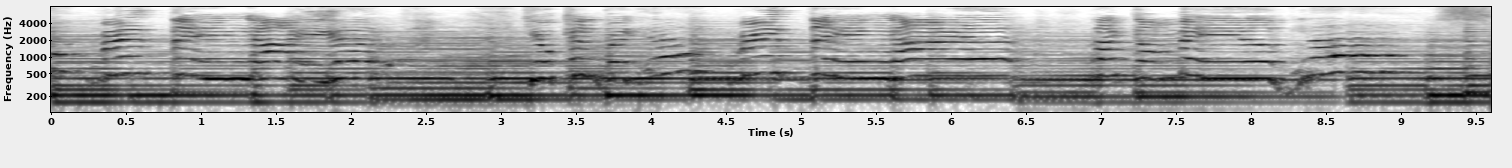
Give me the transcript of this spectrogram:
everything I have. You can break everything I am. Like I'm made of glass.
